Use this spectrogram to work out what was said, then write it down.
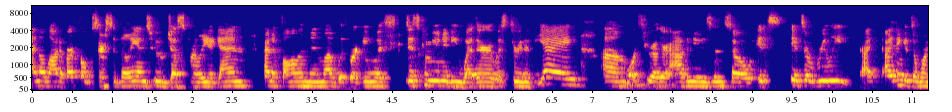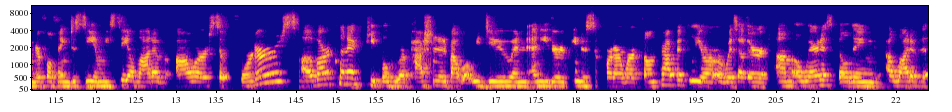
And a lot of our folks are civilians who have just really, again, kind of fallen in love with working with this community, whether it was through the VA um, or through other avenues. And so it's it's a really, I, I think it's a wonderful thing to see. And we see a lot of our supporters of our clinic, people who are passionate about what we do and, and either, you know, support our work philanthropically or, or with other um, awareness building. A lot of the,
